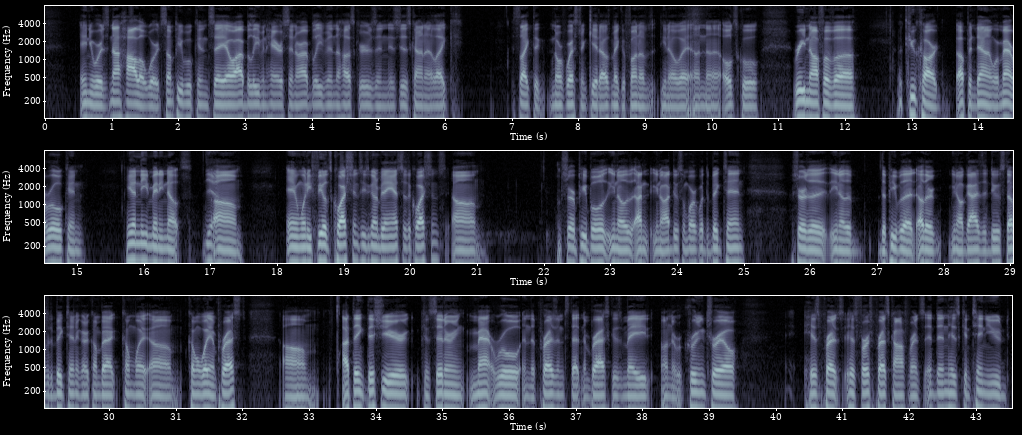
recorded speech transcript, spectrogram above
in your words, not hollow words. Some people can say, "Oh, I believe in Harrison," or "I believe in the Huskers," and it's just kind of like it's like the Northwestern kid I was making fun of, you know, on uh, old school, reading off of a. A cue card up and down where Matt Rhule can he doesn't need many notes. Yeah. Um, and when he fields questions, he's going to be able to answer the questions. Um, I'm sure people, you know, I you know I do some work with the Big Ten. I'm sure the you know the the people that other you know guys that do stuff at the Big Ten are going to come back come away um, come away impressed. Um, I think this year, considering Matt Rhule and the presence that Nebraska's made on the recruiting trail, his press his first press conference and then his continued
